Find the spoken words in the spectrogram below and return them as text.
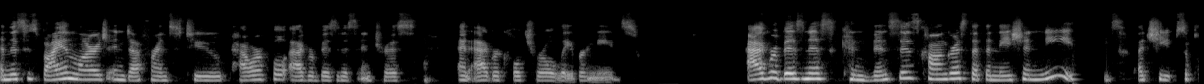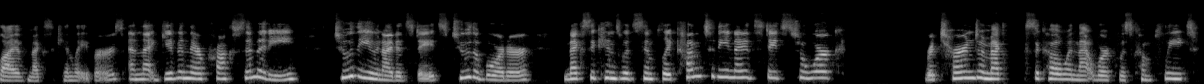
And this is by and large in deference to powerful agribusiness interests and agricultural labor needs. Agribusiness convinces Congress that the nation needs a cheap supply of Mexican laborers and that given their proximity to the United States, to the border, Mexicans would simply come to the United States to work, return to Mexico when that work was complete,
